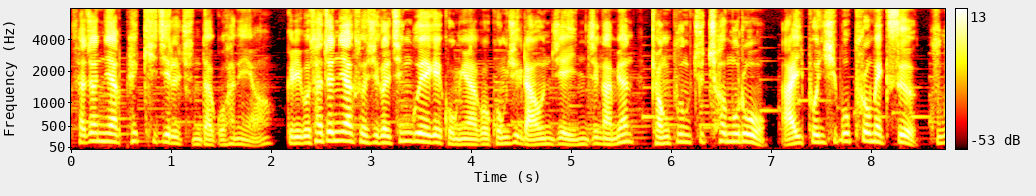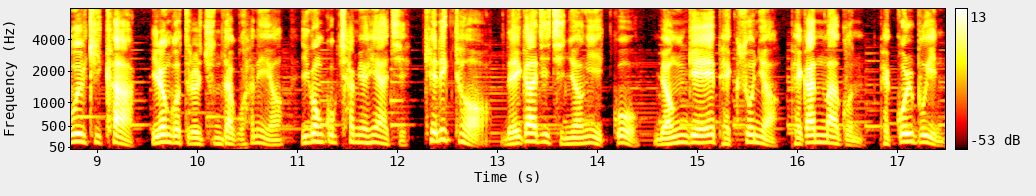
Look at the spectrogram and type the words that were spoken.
사전 예약 패키지를 준다고 하네요. 그리고 사전 예약 소식을 친구에게 공유하고 공식 라운지에 인증하면 경품 추첨으로 아이폰 15 프로 맥스, 구글 기카 이런 것들을 준다고 하네요. 이건 꼭 참여해야지. 캐릭터 네 가지 진영이 있고 명계의 백소녀, 백안마군, 백골부인,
